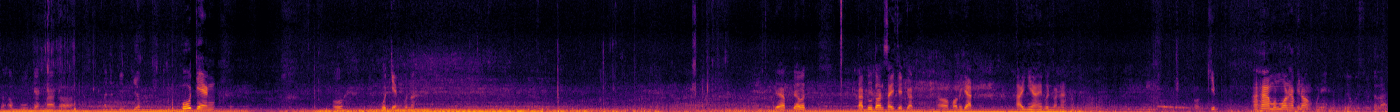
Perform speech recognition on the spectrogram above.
ถ้าเอาปูแก่งมาก็น่าจะติดเยี่ยมโอ้แจงโอ้ยโอ้แจงคนนะเดี๋ยวครับเดี๋ยวตัดดูตอนใส่เสร็จก่อน เอาขออนุญาตถ่ายเฮียให้เพื่อนก่อนนะเอาคลิปห้าห้ามวนๆครับพี่น้องวันนี้เดี๋ยวไปซื้อตลาด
